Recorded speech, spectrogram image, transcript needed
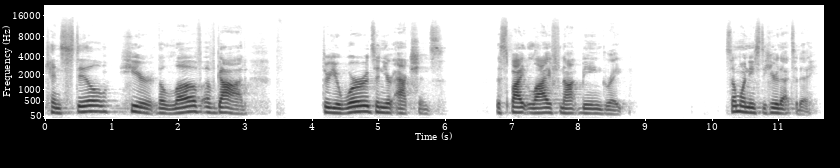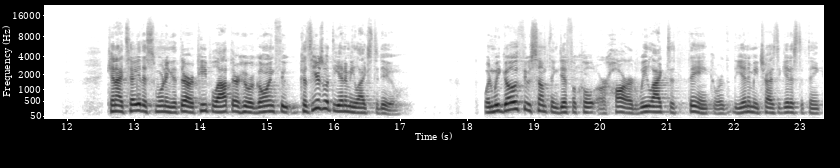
can still hear the love of God through your words and your actions, despite life not being great. Someone needs to hear that today. Can I tell you this morning that there are people out there who are going through, because here's what the enemy likes to do. When we go through something difficult or hard, we like to think, or the enemy tries to get us to think,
